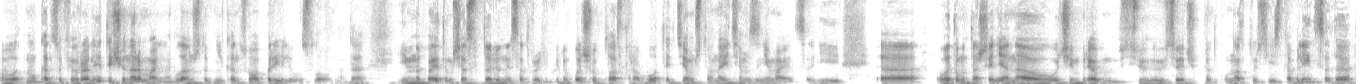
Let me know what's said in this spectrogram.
Вот, но к концу февраля это еще нормально, главное, чтобы не к концу апреля, условно, да. Именно поэтому сейчас удаленный сотрудник, у него большой пласт работы тем, что она этим занимается. И э, в этом отношении она очень прям все, все четко. У нас, то есть, есть таблица, да,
